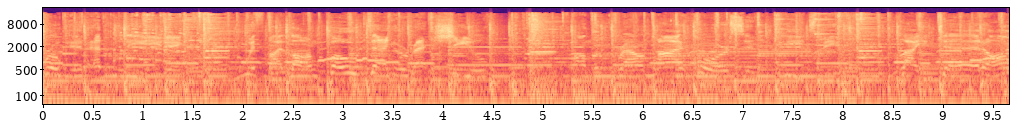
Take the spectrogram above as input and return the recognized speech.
broken and bleeding With my long bow, dagger, and shield. On the ground my horse impedes me Lying dead on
